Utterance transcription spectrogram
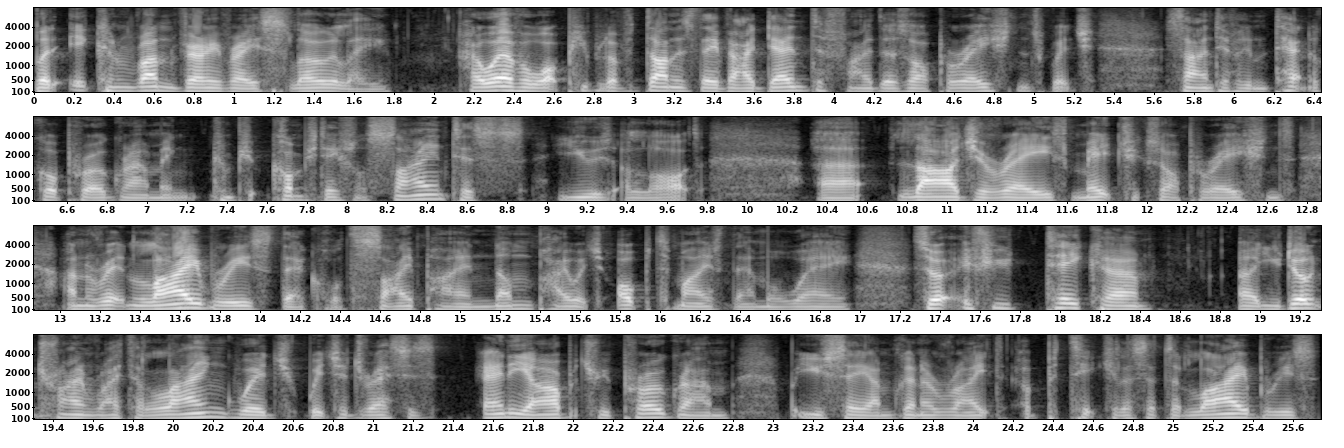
but it can run very, very slowly. However, what people have done is they've identified those operations which scientific and technical programming, computational scientists use a lot, uh, large arrays, matrix operations, and written libraries, they're called SciPy and NumPy, which optimize them away. So if you take a, uh, you don't try and write a language which addresses any arbitrary program, but you say I'm going to write a particular set of libraries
